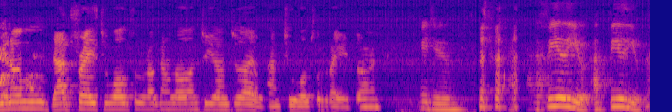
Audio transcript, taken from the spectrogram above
you know that phrase, too old for rock and roll and too young to die? I'm too old for reggaeton. Me too. I feel you. I feel you.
